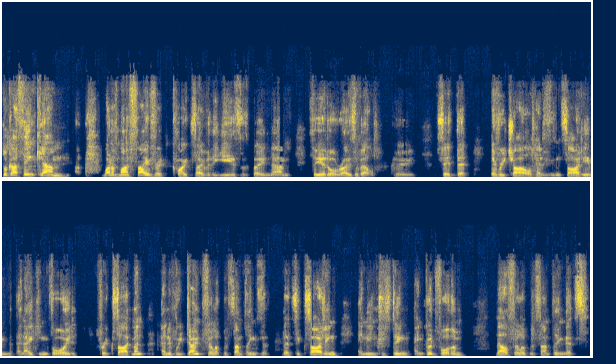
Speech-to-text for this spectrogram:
Look, I think um, one of my favourite quotes over the years has been um, Theodore Roosevelt, who said that every child has inside him an aching void for excitement. And if we don't fill it with something that, that's exciting and interesting and good for them, they'll fill it with something that's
